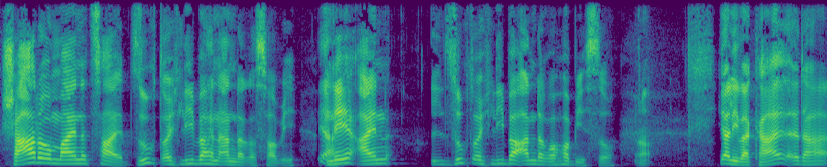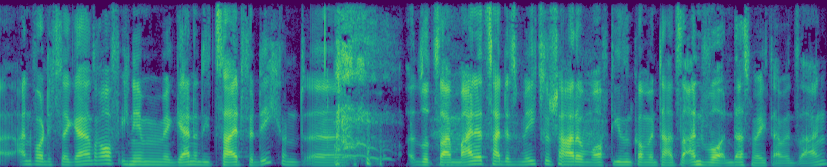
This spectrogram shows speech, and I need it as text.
Schade um meine Zeit. Sucht euch lieber ein anderes Hobby. Ja. Nee, ein, sucht euch lieber andere Hobbys so. Ja, lieber Karl, äh, da antworte ich sehr gerne drauf. Ich nehme mir gerne die Zeit für dich und äh, sozusagen meine Zeit ist mir nicht zu schade, um auf diesen Kommentar zu antworten. Das möchte ich damit sagen.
